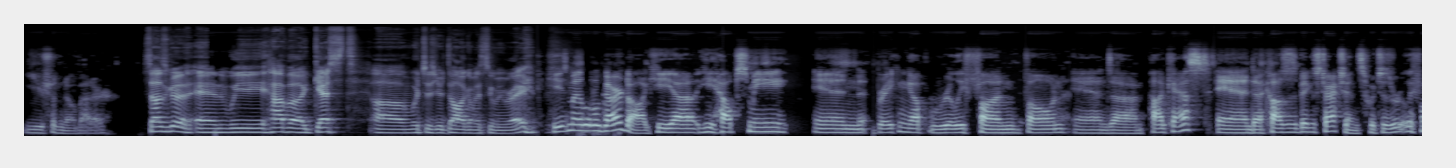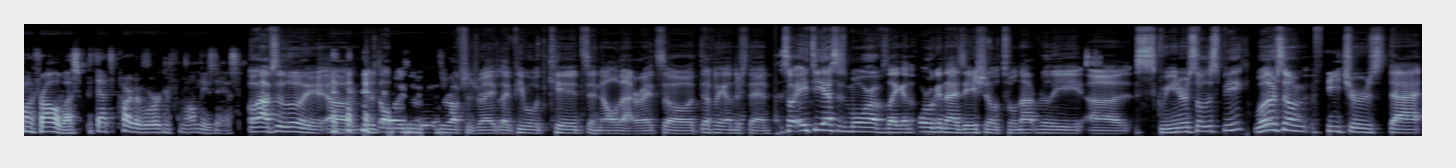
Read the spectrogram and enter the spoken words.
you should know better. Sounds good. And we have a guest, uh, which is your dog, I'm assuming, right? He's my little guard dog. He uh, he helps me in breaking up really fun phone and uh, podcasts and uh, causes big distractions, which is really fun for all of us. But that's part of working from home these days. Oh, absolutely. Um, there's always interruptions, right? Like people with kids and all that, right? So definitely understand. So ATS is more of like an organizational tool, not really a screener, so to speak. What are some features that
